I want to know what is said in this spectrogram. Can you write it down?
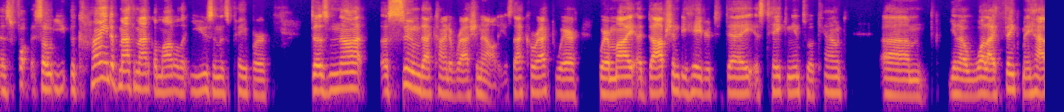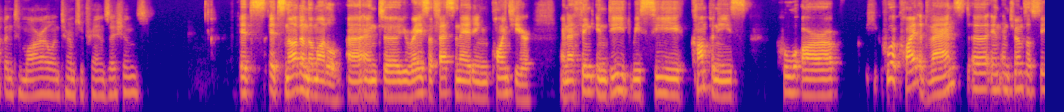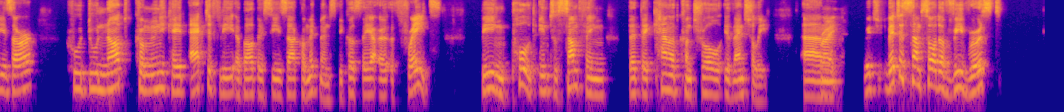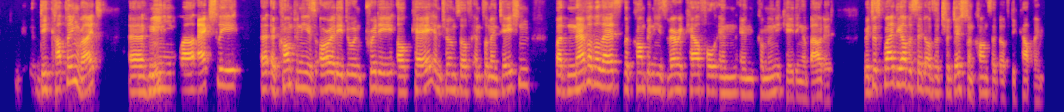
as far, so you, the kind of mathematical model that you use in this paper does not assume that kind of rationality. Is that correct? Where where my adoption behavior today is taking into account um, you know what i think may happen tomorrow in terms of transitions? It's it's not in the model. Uh, and uh, you raise a fascinating point here. And i think indeed we see companies who are who are quite advanced uh, in, in terms of csr who do not communicate actively about their csr commitments because they are afraid being pulled into something that they cannot control eventually. Um, right. Which, which is some sort of reversed decoupling, right? Uh, mm-hmm. Meaning, well, actually, a, a, company is already doing pretty okay in terms of implementation, but nevertheless, the company is very careful in, in communicating about it, which is quite the opposite of the traditional concept of decoupling.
